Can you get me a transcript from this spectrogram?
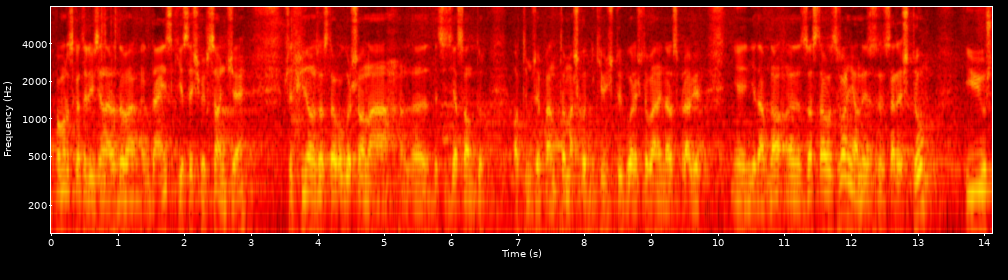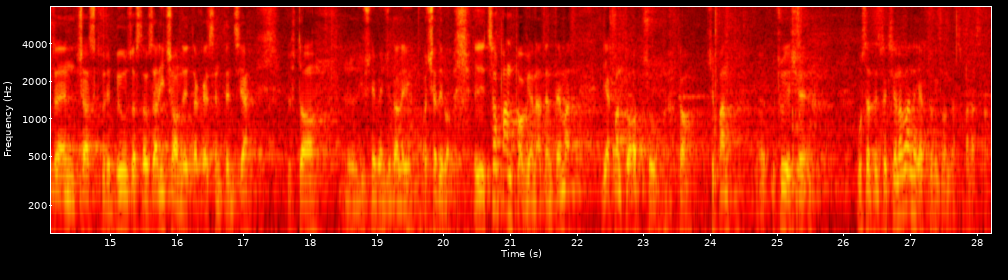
Pomorska Telewizja Narodowa Gdańsk. Jesteśmy w sądzie. Przed chwilą została ogłoszona e, decyzja sądu o tym, że pan Tomasz Chodnikiewicz, który był aresztowany na rozprawie nie- niedawno, e, został zwolniony z, aresztu i już ten czas, który był, został zaliczony, taka jest sentencja, w to już nie będzie dalej odsiadywał. Co pan powie na ten temat? Jak pan to odczuł? To? Czy pan czuje się usatysfakcjonowany? Jak to wygląda z pana strony,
